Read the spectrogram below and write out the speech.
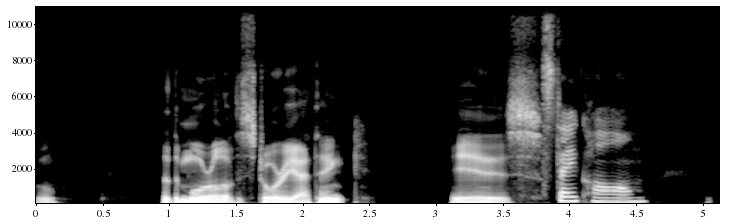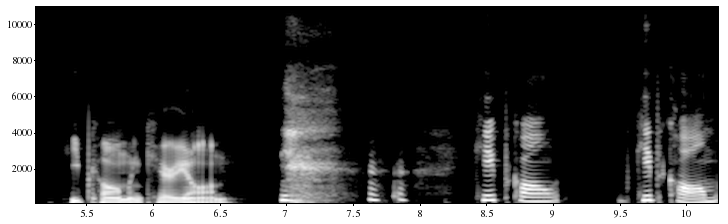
Cool. So the moral of the story, I think, is Stay calm. keep calm and carry on. keep calm. Keep calm.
